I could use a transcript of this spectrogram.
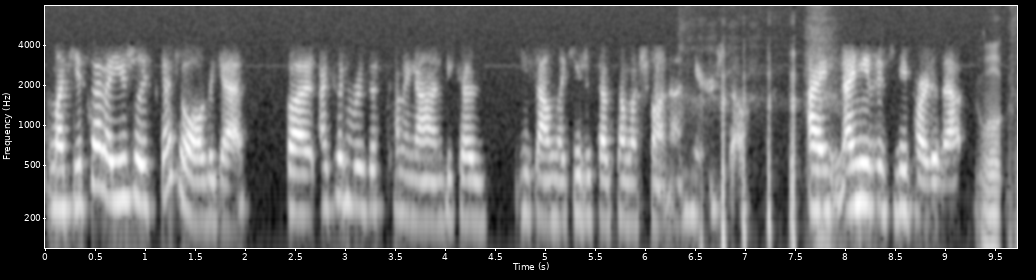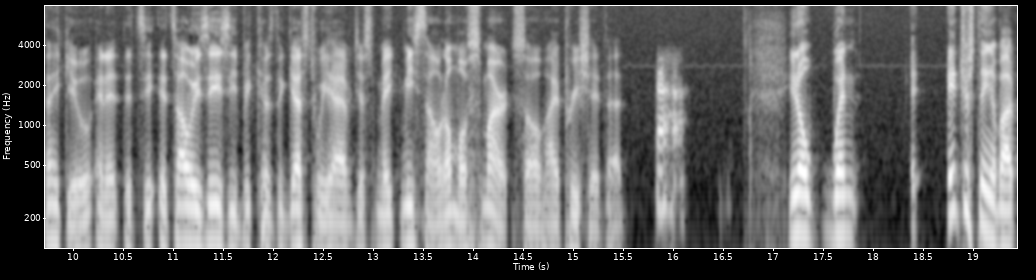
And like you said, I usually schedule all the guests, but I couldn't resist coming on because you sound like you just have so much fun on here. So I I needed to be part of that. Well, thank you, and it, it's it's always easy because the guests we have just make me sound almost smart. So I appreciate that. You know when interesting about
